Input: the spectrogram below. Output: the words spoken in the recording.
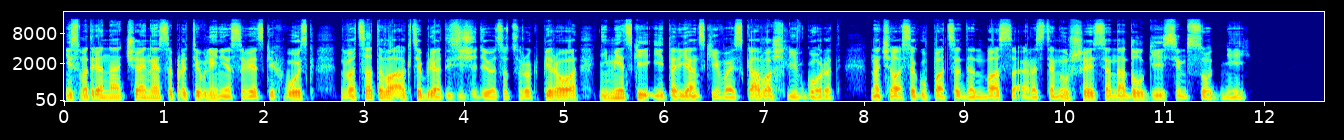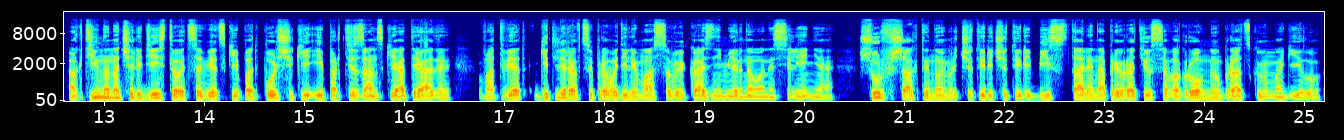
Несмотря на отчаянное сопротивление советских войск, 20 октября 1941 немецкие и итальянские войска вошли в город. Началась оккупация Донбасса, растянувшаяся на долгие 700 дней. Активно начали действовать советские подпольщики и партизанские отряды. В ответ гитлеровцы проводили массовые казни мирного населения. Шурф шахты номер 44 БИС Сталина превратился в огромную братскую могилу.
